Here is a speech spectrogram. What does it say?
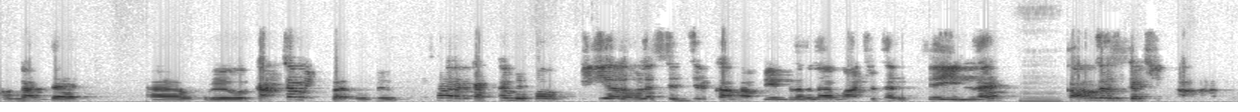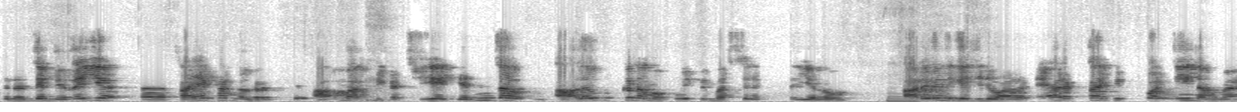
அவங்க அந்த ஒரு ஒரு கட்டமைப்பை ஒரு பிரச்சார கட்டமைப்பை பெரிய அளவுல செஞ்சிருக்காங்க அப்படின்றதுல மாற்று கருத்தே இல்ல. காங்கிரஸ் கட்சிக்கு ஆரம்பத்துல இருந்தே நிறைய தயக்கங்கள் இருக்கு. ஆம் ஆத்மி கட்சியை எந்த அளவுக்கு நம்ம போய் விமர்சனம் செய்யணும்? அரவிந்த் கெஜ்ரிவால டைரக்டா ஹிட் பண்ணி நம்ம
